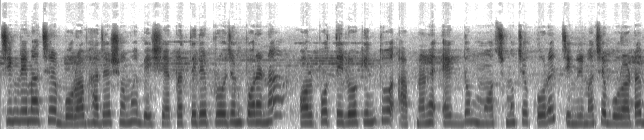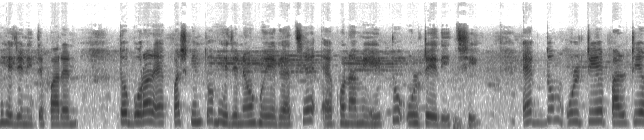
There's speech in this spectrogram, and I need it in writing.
চিংড়ি মাছের বোড়া ভাজার সময় বেশি একটা তেলের প্রয়োজন পড়ে না। অল্প তেলেও কিন্তু আপনারা একদম মচমচে করে চিংড়ি মাছের বোড়াটা ভেজে নিতে পারেন। তো বোড়ার এক পাশ কিন্তু ভেজে নেওয়া হয়ে গেছে। এখন আমি একটু উল্টিয়ে দিচ্ছি। একদম উল্টিয়ে পাল্টিয়ে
